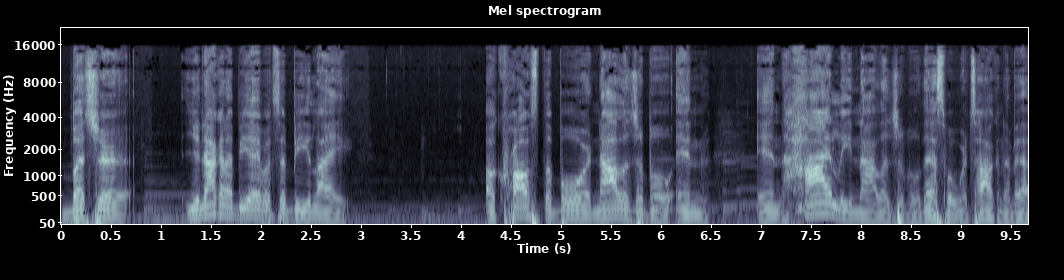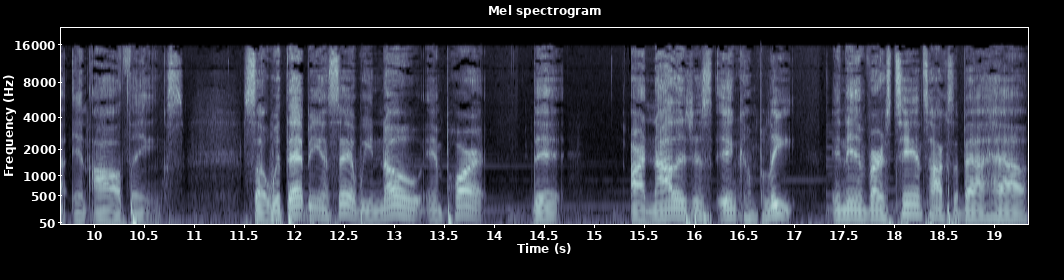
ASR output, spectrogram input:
but your you're not to be able to be like across the board knowledgeable and and highly knowledgeable. That's what we're talking about in all things. So with that being said, we know in part that our knowledge is incomplete. And then verse 10 talks about how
